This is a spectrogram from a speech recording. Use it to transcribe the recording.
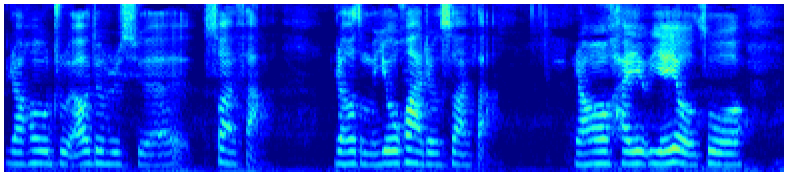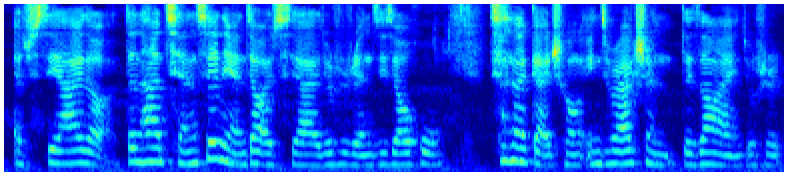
然后主要就是学算法，然后怎么优化这个算法。然后还有也有做 HCI 的，但它前些年叫 HCI，就是人机交互，现在改成 Interaction Design，就是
